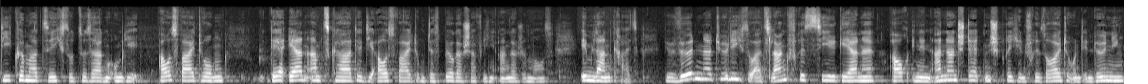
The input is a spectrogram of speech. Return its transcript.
Die kümmert sich sozusagen um die Ausweitung der Ehrenamtskarte, die Ausweitung des bürgerschaftlichen Engagements im Landkreis. Wir würden natürlich so als Langfristziel gerne auch in den anderen Städten, sprich in Friseute und in Löning,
